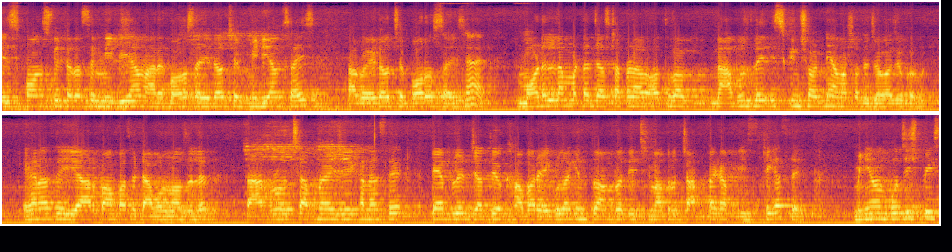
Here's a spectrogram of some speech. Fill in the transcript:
এই স্পঞ্জ ফিল্টার আছে মিডিয়াম আর বড় সাইজ এটা হচ্ছে মিডিয়াম সাইজ তারপরে এটা হচ্ছে বড় সাইজ হ্যাঁ? মডেল নাম্বারটা জাস্ট আপনারা অথবা না বুঝলে স্ক্রিনশট নিয়ে আমার সাথে যোগাযোগ করবেন। এখানে আছে ইয়ার পাম্প আছে ডাবল নজেলের তারপর হচ্ছে আপনার এই যে এখানে আছে ট্যাবলেট জাতীয় খাবার, এগুলা কিন্তু আমরা দিচ্ছি মাত্র চার টাকা পিস ঠিক আছে? মিনিমাম পঁচিশ পিস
